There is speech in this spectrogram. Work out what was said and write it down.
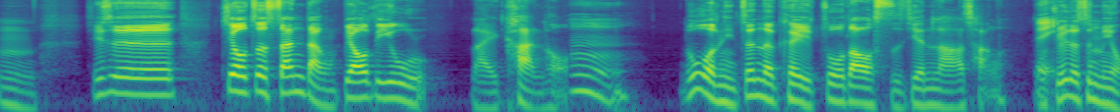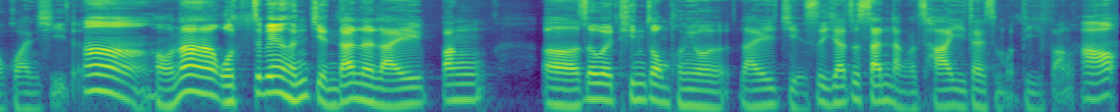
嗯，其实就这三档标的物来看，哦，嗯，如果你真的可以做到时间拉长。我觉得是没有关系的。嗯，好，那我这边很简单的来帮呃这位听众朋友来解释一下这三档的差异在什么地方。好，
